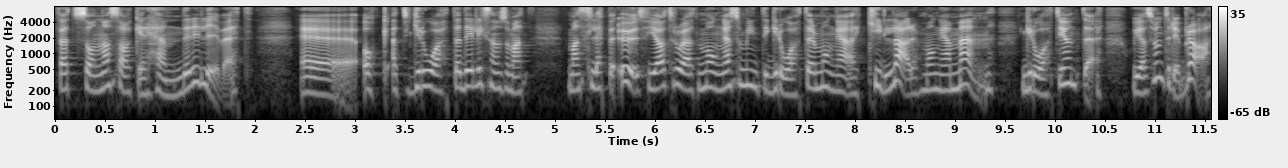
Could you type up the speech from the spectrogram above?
För att sådana saker händer i livet. Eh, och att gråta, det är liksom som att man släpper ut. För jag tror att många som inte gråter, många killar, många män, gråter ju inte. Och jag tror inte det är bra.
